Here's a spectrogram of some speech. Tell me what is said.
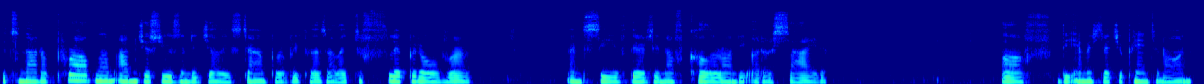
it's not a problem. I'm just using the jelly stamper because I like to flip it over and see if there's enough color on the other side of the image that you're painting on.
